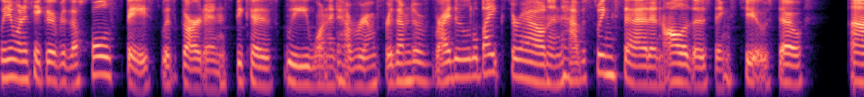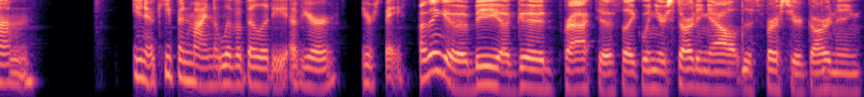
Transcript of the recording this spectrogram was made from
We didn't want to take over the whole space with gardens because we wanted to have room for them to ride their little bikes around and have a swing set and all of those things too. So, um, you know, keep in mind the livability of your your space. I think it would be a good practice, like when you're starting out this first year gardening,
